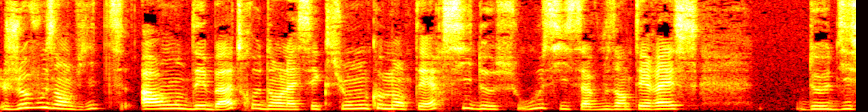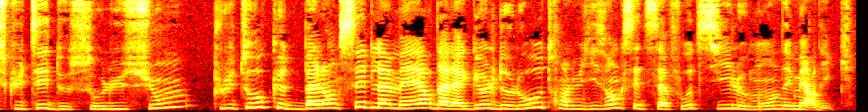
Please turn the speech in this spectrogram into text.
je vous invite à en débattre dans la section commentaires ci-dessous si ça vous intéresse de discuter de solutions plutôt que de balancer de la merde à la gueule de l'autre en lui disant que c'est de sa faute si le monde est merdique.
